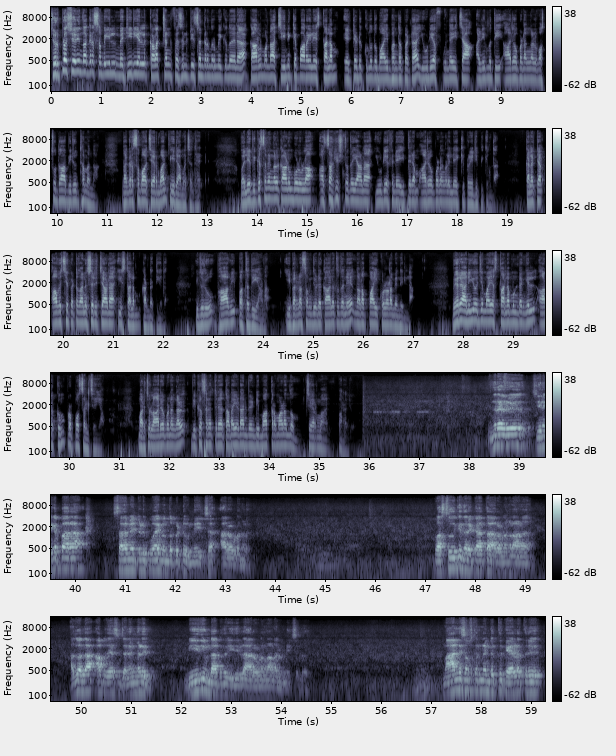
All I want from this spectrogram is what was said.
ചെർപ്പളശ്ശേരി നഗരസഭയിൽ material collection facility centre നിർമ്മിക്കുന്നതിന് കാർൽമണ്ണ ചീനിക്കപ്പാറയിലെ സ്ഥലം ഏറ്റെടുക്കുന്നതുമായി ബന്ധപ്പെട്ട് യു ഡി എഫ് ഉന്നയിച്ച അഴിമതി ആരോപണങ്ങൾ വസ്തുതാ വിരുദ്ധമെന്ന് നഗരസഭാ ചെയർമാൻ പി രാമചന്ദ്രൻ. വലിയ വികസനങ്ങൾ കാണുമ്പോഴുള്ള അസഹിഷ്ണുതയാണ് യു ഡി എഫിന്റെ ഇത്തരം ആരോപണങ്ങളിലേക്ക് പ്രേരിപ്പിക്കുന്നത്. കലക്ടർ ആവശ്യപ്പെട്ടതനുസരിച്ചാണ് ഈ സ്ഥലം കണ്ടെത്തിയത്. ഇതൊരു ഭാവി പദ്ധതിയാണ്. ഈ ഭരണസമിതിയുടെ കാലത്ത് തന്നെ നടപ്പായിക്കൊള്ളണമെന്നില്ല വേറെ അനുയോജ്യമായ സ്ഥലമുണ്ടെങ്കിൽ ആർക്കും പ്രപ്പോസൽ ചെയ്യാം. മറിച്ചുള്ള ആരോപണങ്ങൾ വികസനത്തിന് തടയിടാൻ വേണ്ടി മാത്രമാണെന്നും ചെയർമാൻ പറഞ്ഞു. ഇന്നലെ ഒരു ചീനക്കപ്പാറ സ്ഥലം ഏറ്റെടുപ്പുമായി ബന്ധപ്പെട്ട് ഉന്നയിച്ച ആരോപണങ്ങൾ. വസ്തുതയ്ക്ക് നിരക്കാത്ത ആരോപണങ്ങളാണ്. അതുമല്ല ആ പ്രദേശ ജനങ്ങളിൽ ഭീതി ഉണ്ടാക്കുന്ന രീതിയിലുള്ള ആരോപണങ്ങളാണ് അവർ ഉന്നയിച്ചിട്ടുള്ളത്. മാലിന്യ സംസ്കരണ രംഗത്ത് കേരളത്തിൽ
